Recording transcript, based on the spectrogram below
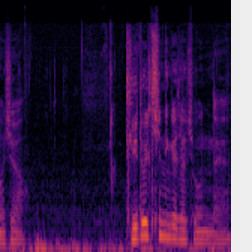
오죠. 뒤를 치는 게 제일 좋은데.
